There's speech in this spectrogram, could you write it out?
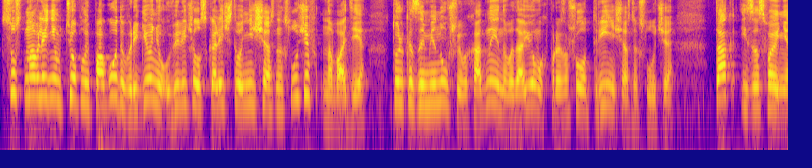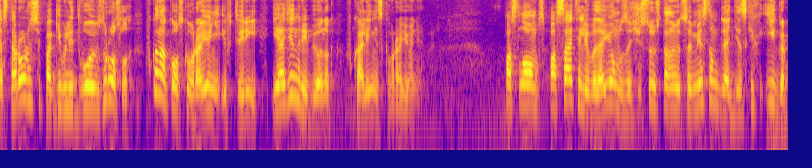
С установлением теплой погоды в регионе увеличилось количество несчастных случаев на воде. Только за минувшие выходные на водоемах произошло три несчастных случая. Так, из-за своей неосторожности погибли двое взрослых в Конаковском районе и в Твери, и один ребенок в Калининском районе. По словам спасателей, водоем зачастую становится местом для детских игр,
